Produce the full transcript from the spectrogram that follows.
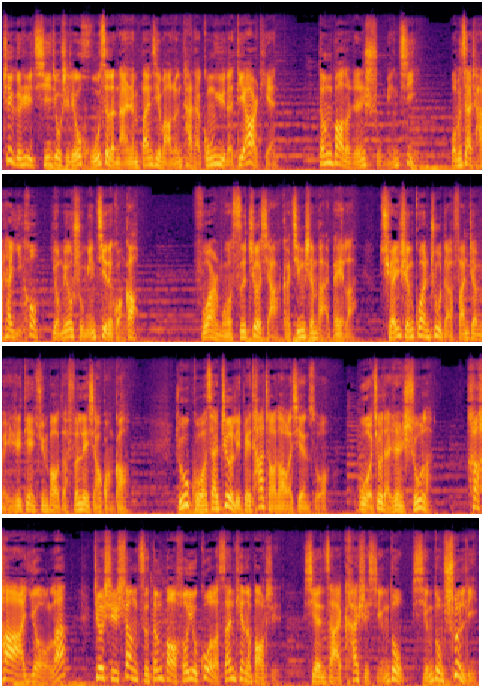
这个日期就是留胡子的男人搬进瓦伦太太公寓的第二天，登报的人署名记。我们再查查以后有没有署名记的广告。福尔摩斯这下可精神百倍了，全神贯注地翻着《每日电讯报》的分类小广告。如果在这里被他找到了线索，我就得认输了。哈哈，有了，这是上次登报后又过了三天的报纸。现在开始行动，行动顺利，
